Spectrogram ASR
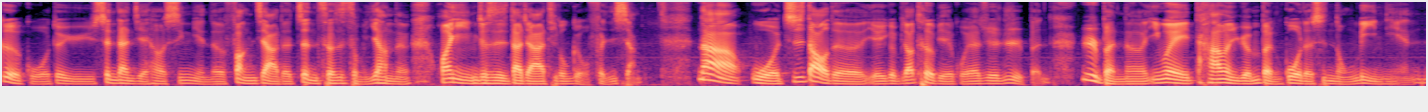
各国对于圣诞节还有新年的。放假的政策是怎么样呢？欢迎就是大家提供给我分享。那我知道的有一个比较特别的国家就是日本。日本呢，因为他们原本过的是农历年，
